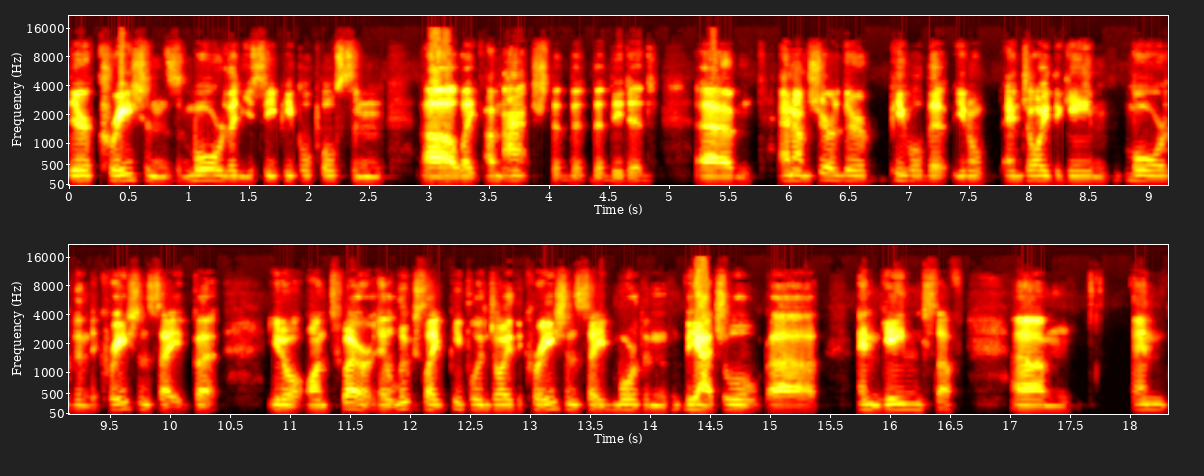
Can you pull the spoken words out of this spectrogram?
their creations more than you see people posting uh like a match that that, that they did. Um and i'm sure there are people that you know enjoyed the game more than the creation side but you know on twitter it looks like people enjoy the creation side more than the actual uh end game stuff. Um and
